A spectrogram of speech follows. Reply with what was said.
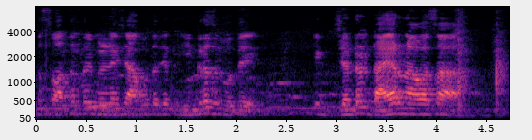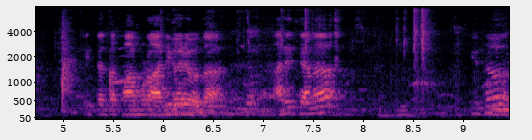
तर स्वातंत्र्य मिळण्याच्या अगोदर जे इंग्रज होते एक जनरल डायर नावाचा एक त्यांचा फार मोठा अधिकारी होता. आणि त्यानं तिथं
